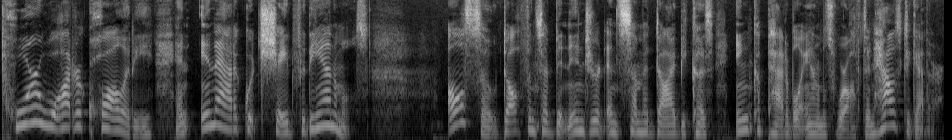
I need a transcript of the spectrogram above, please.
poor water quality and inadequate shade for the animals. Also, dolphins have been injured and some had died because incompatible animals were often housed together.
